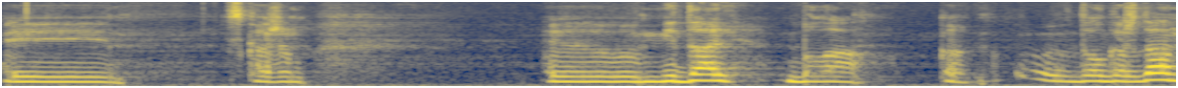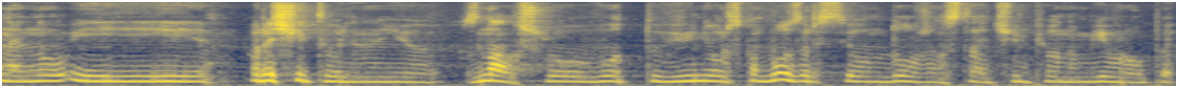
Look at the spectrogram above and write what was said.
и, скажем, э, медаль была как долгожданной, ну и рассчитывали на нее. Знал, что вот в юниорском возрасте он должен стать чемпионом Европы,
